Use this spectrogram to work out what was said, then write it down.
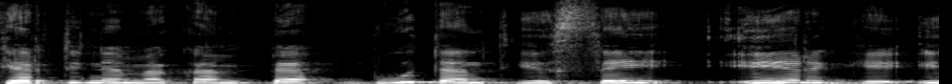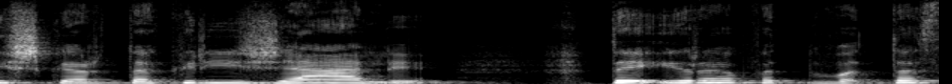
kertinėme kampe, būtent jisai irgi iškerta kryželį. Tai yra, va, va, tas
